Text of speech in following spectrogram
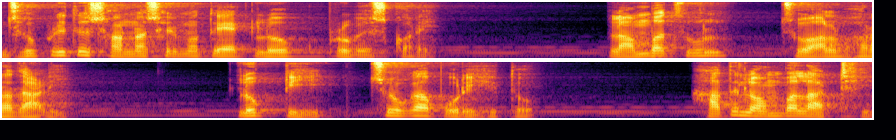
ঝুপড়িতে সন্ন্যাসের মতো এক লোক প্রবেশ করে। লম্বা চুল, চোয়াল ভরা দাড়ি। লোকটি চোগা পরিহিত। হাতে লম্বা লাঠি।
